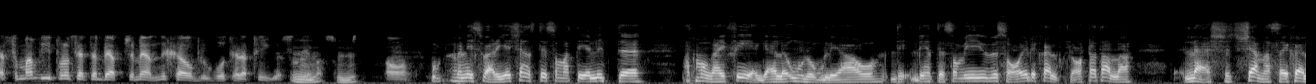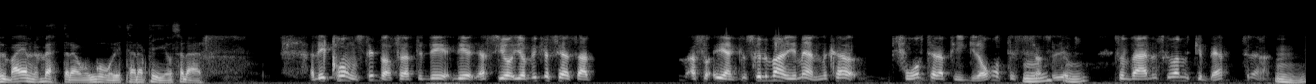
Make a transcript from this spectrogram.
alltså, man blir på något sätt en bättre människa och går terapi. Och så det mm, var så. mm. Ja. Men i Sverige känns det som att det är lite att många är fega eller oroliga och det, det är inte som i USA är det självklart att alla lär sig känna sig själva ännu bättre och går i terapi och sådär. Ja, det är konstigt då, för att det, det, alltså jag, jag brukar säga så att alltså, egentligen skulle varje människa få terapi gratis. Mm, alltså, mm. Så världen skulle vara mycket bättre. Mm,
